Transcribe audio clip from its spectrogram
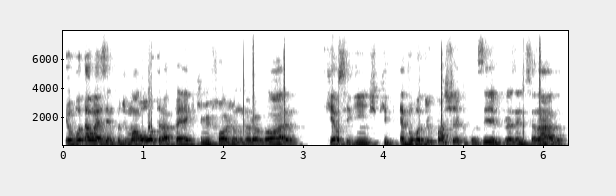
Eu vou dar um exemplo de uma outra PEC que me foge o número agora, que é o seguinte, que é do Rodrigo Pacheco, inclusive, presidente do Senado,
